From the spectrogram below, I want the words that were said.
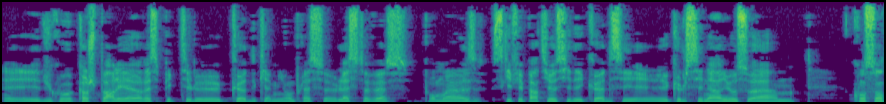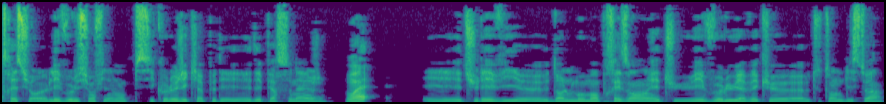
Et, du coup, quand je parlais euh, respecter le code qu'a mis en place euh, Last of Us, pour moi, ce qui fait partie aussi des codes, c'est que le scénario soit concentré sur l'évolution finalement psychologique un peu des, des personnages. Ouais. Et tu les vis dans le moment présent et tu évolues avec eux tout au long de l'histoire.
